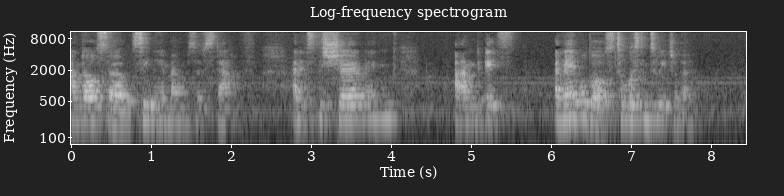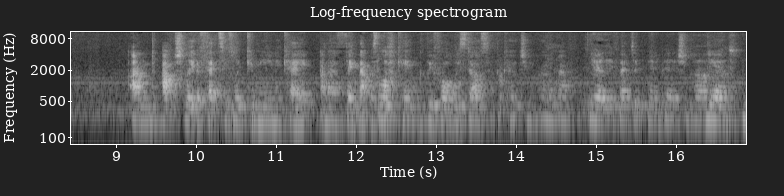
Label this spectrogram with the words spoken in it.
and also senior members of staff. And it's the sharing and it's enabled us to listen to each other and actually effectively communicate and I think that was lacking before we started the coaching programme. Yeah, the effective communication part. Yeah. Mm-hmm.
